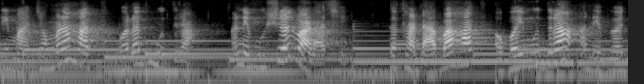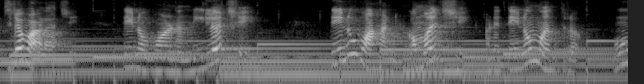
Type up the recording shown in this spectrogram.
તેમાં જમણા હાથ, વરદ મુદ્રા અને મુશલવાળા છે તથા ડાબા હાથ અભય મુદ્રા અને વજ્રવાળા છે. તેનો વર્ણ નીલ છે. તેનું વાહન કમલ છે અને તેનો મંત્ર ઉમ,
